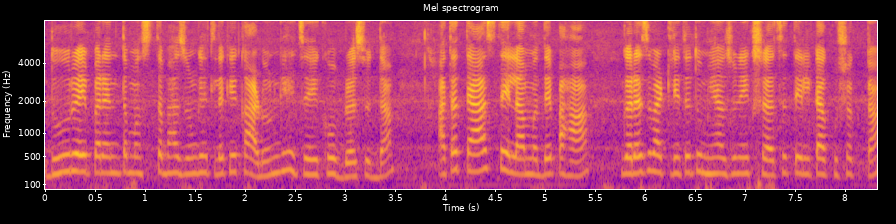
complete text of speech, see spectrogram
धूर येईपर्यंत मस्त भाजून घेतलं की काढून घ्यायचं हे खोबरंसुद्धा आता त्याच तेलामध्ये पहा गरज वाटली तर तुम्ही अजून एक्स्ट्राचं तेल टाकू शकता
